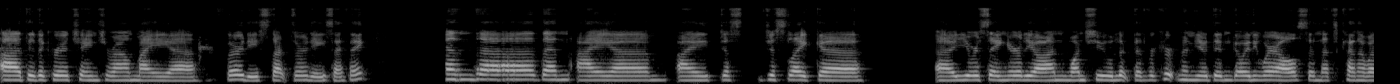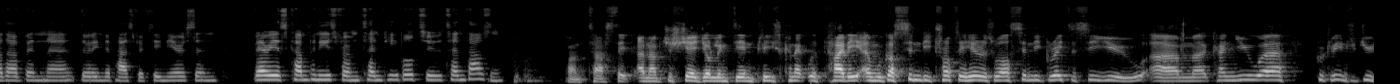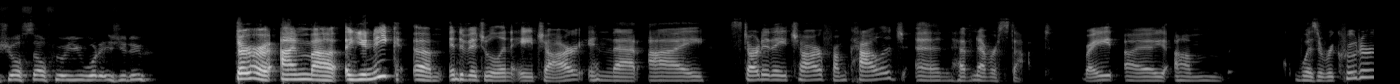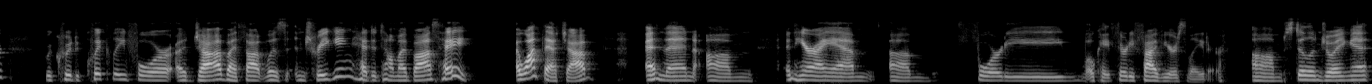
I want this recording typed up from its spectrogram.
Uh, did a career change around my uh, 30s, start 30s, I think. And uh, then I, um, I just, just like uh, uh, you were saying early on, once you looked at recruitment, you didn't go anywhere else, and that's kind of what I've been uh, doing the past 15 years in various companies, from 10 people to 10,000. Fantastic. And I've just shared your LinkedIn. Please connect with Paddy. And we've got Cindy Trotta here as well. Cindy, great to see you. Um, uh, can you uh, quickly introduce yourself? Who are you? What it is you do? Sure. I'm uh, a unique um, individual in HR in that I started HR from college and have never stopped, right? I um, was a recruiter, recruited quickly for a job I thought was intriguing, had to tell my boss, hey, I want that job. And then, um, and here I am, um, 40, okay, 35 years later, um, still enjoying it.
